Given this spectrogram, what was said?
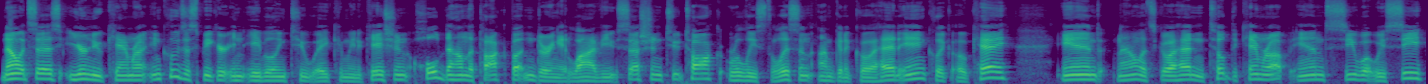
Now it says your new camera includes a speaker enabling two-way communication. Hold down the talk button during a live view session to talk, release to listen. I'm going to go ahead and click OK. And now let's go ahead and tilt the camera up and see what we see.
